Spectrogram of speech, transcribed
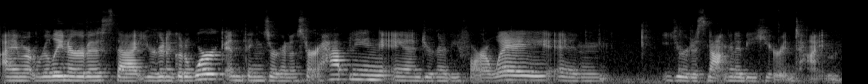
I'm really nervous that you're gonna go to work and things are gonna start happening and you're gonna be far away and you're just not gonna be here in time.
